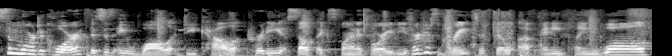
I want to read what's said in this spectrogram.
Some more decor. This is a wall decal, pretty self-explanatory. These are just great to fill up any plain wall.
